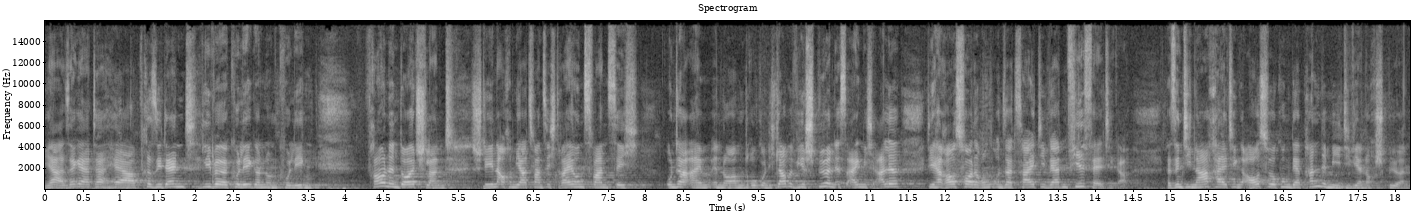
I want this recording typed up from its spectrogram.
Ja, sehr geehrter Herr Präsident, liebe Kolleginnen und Kollegen! Frauen in Deutschland stehen auch im Jahr 2023 unter einem enormen Druck. Und ich glaube, wir spüren es eigentlich alle. Die Herausforderungen unserer Zeit, die werden vielfältiger. Da sind die nachhaltigen Auswirkungen der Pandemie, die wir noch spüren.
